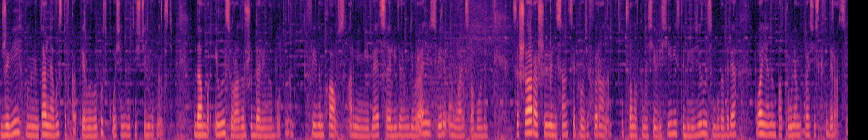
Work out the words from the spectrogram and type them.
GV – монументальная выставка, первый выпуск, осень 2019. Дамба и Лысу разрушит долину Ботана. Freedom House. Армения является лидером Евразии в сфере онлайн-свободы. США расширили санкции против Ирана. Обстановка на севере Сирии стабилизируется благодаря военным патрулям Российской Федерации.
